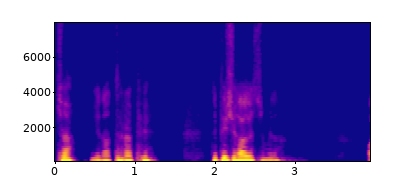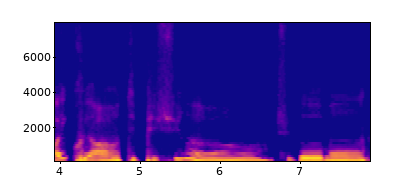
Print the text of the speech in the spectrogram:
자 이너테라피. DPC 가겠습니다. 아이쿠야 DPC가 지금은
